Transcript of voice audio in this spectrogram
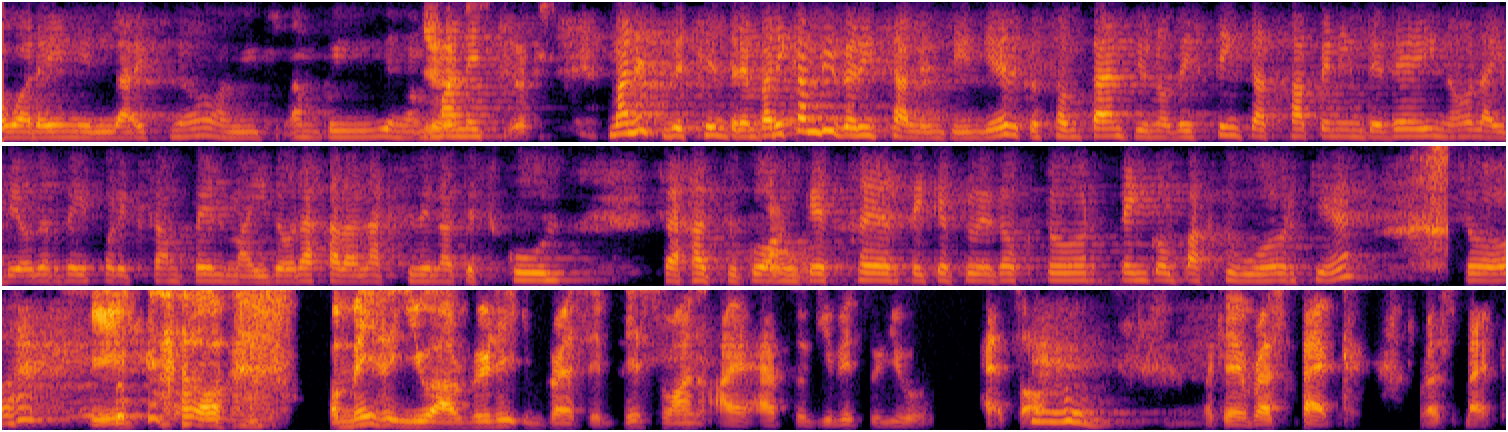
our aim in life no and, and we you know yes, manage yes. manage the children but it can be very challenging yeah because sometimes you know there's things that happen in the day you know like the other day for example my daughter had an accident at the school so i had to go oh. and get her take her to the doctor then go back to work yeah so amazing you are really impressive this one i have to give it to you hats off okay respect respect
